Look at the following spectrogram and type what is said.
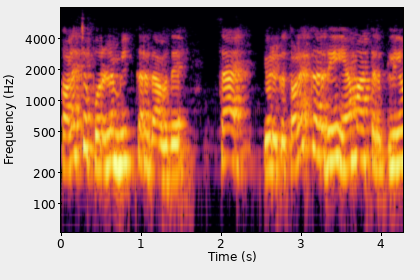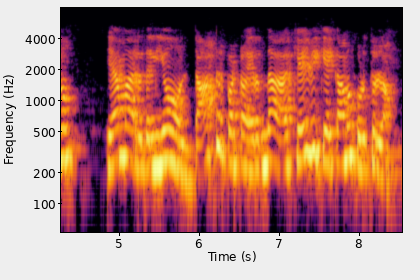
தொலைச்ச பொருளை மீட்கிறதாவது? சார் இவருக்கு தொலைக்கிறதையும் ஏமாத்துறதுலையும் ஏமாறுறதுலையும் டாக்டர் பட்டம் இருந்தா கேள்வி கேட்காம கொடுத்துடலாம்.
